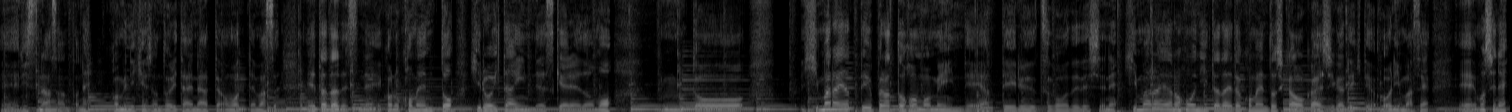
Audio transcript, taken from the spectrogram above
えー、リスナーさんとね、コミュニケーション取りたいなって思ってます。えー、ただですね、このコメント拾いたいんですけれども、うんと、ヒマラヤっていうプラットフォームをメインでやっている都合ででしてね、ヒマラヤの方にいただいたコメントしかお返しができておりません。えー、もしね、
